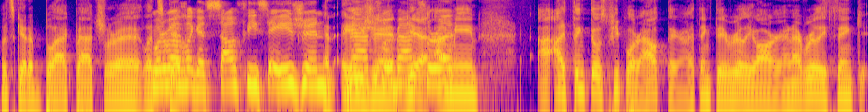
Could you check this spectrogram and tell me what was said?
let's get a black bachelorette. Let's What about like a Southeast Asian, an bachelor, Asian. Yeah, I mean, I, I think those people are out there. I think they really are, and I really think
